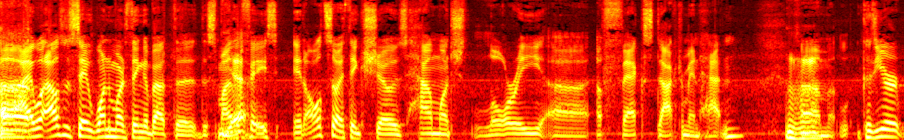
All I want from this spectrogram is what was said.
I will also say one more thing about the the smiley yeah. face. It also, I think, shows how much Laurie uh, affects Doctor Manhattan. Because mm-hmm. um, you're,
